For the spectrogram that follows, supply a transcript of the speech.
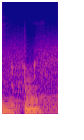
further.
